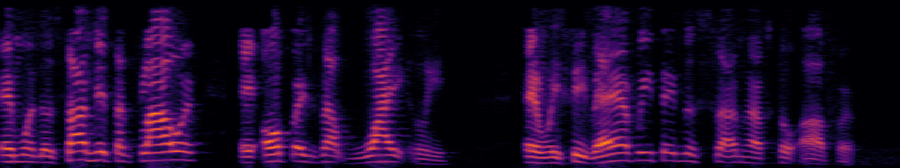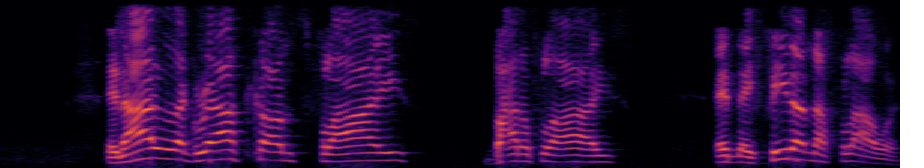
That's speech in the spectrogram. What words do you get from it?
And when the sun hits the flower, it opens up widely and receive everything the sun has to offer. And out of the grass comes flies, butterflies, and they feed on the flower.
